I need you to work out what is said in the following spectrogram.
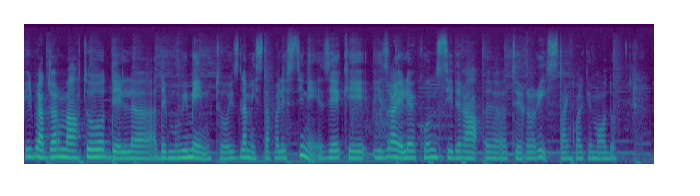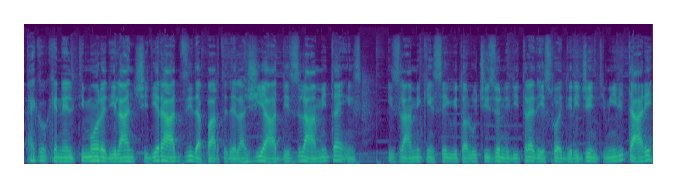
il braccio armato del, del movimento islamista palestinese che Israele considera eh, terrorista in qualche modo. Ecco che nel timore di lanci di razzi da parte della Jihad islamica in seguito all'uccisione di tre dei suoi dirigenti militari,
